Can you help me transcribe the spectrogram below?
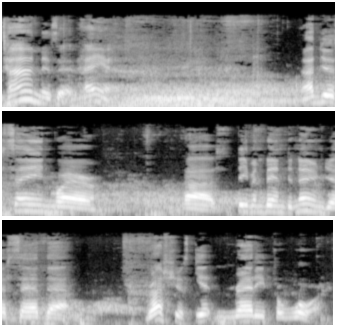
time is at hand. I just seen where uh, Steven Ben-DeNoon just said that Russia's getting ready for war.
